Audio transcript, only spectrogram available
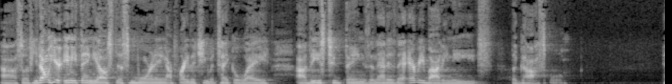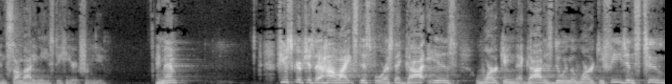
Uh, so if you don't hear anything else this morning, I pray that you would take away uh, these two things, and that is that everybody needs the gospel, and somebody needs to hear it from you. Amen. A few scriptures that highlights this for us that God is working, that God is doing the work. Ephesians 2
